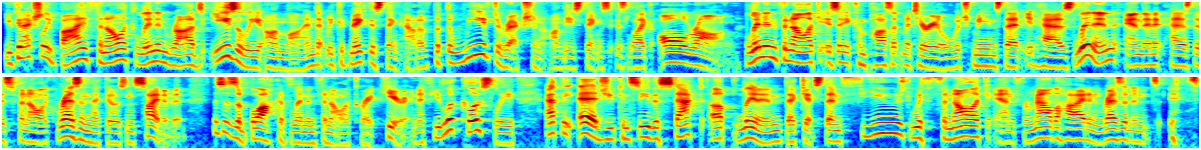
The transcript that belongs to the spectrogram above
You can actually buy phenolic linen rods easily online that we could make this thing out of, but the weave direction on these things is like all wrong. Linen phenolic is a composite material, which means that it has linen and then it has this phenolic resin that goes inside of it. This is a block of linen phenolic right here, and if you look closely, at the edge you can see the stacked up linen that gets then fused with phenolic and formaldehyde and resin. It's,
